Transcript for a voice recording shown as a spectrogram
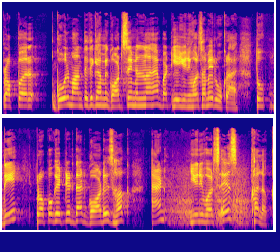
प्रॉपर गोल मानते थे कि हमें गॉड से मिलना है बट ये यूनिवर्स हमें रोक रहा है। तो they propagated that god is हक एंड यूनिवर्स इज़ खलक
